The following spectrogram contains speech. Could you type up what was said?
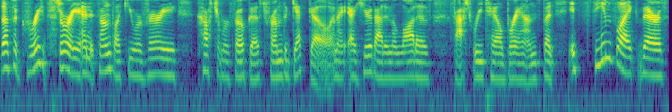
That's a great story, and it sounds like you were very customer focused from the get go. And I, I hear that in a lot of fast retail brands, but it seems like there's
